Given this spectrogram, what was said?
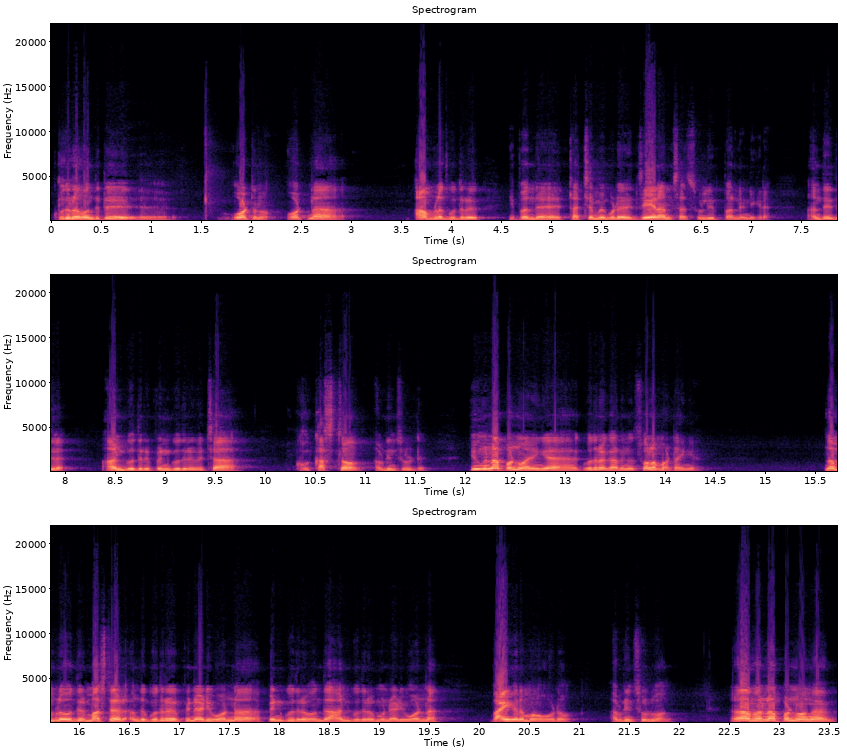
குதிரை வந்துட்டு ஓட்டணும். ஓட்டினா ஆம்பளை குதிரை இப்போ இந்த தச்சமே கூட ஜெயராம் சார் சொல்லியிருப்பார்னு நினைக்கிறேன். அந்த இதில். ஆண் குதிரை பெண் குதிரை வச்சா கொ- கஷ்டம் அப்படின்னு சொல்லிட்டு. இவங்க என்ன பண்ணுவாங்க? குதிரைக்காரங்க சொல்ல மாட்டாங்க. நம்மள வந்து மாஸ்டர் அந்த குதிரை பின்னாடி ஓடினா பெண் குதிரை வந்து ஆண் குதிரை முன்னாடி ஓடினா பயங்கரமாக ஓடும் அப்படின்னு சொல்லுவாங்க. அவன் என்ன பண்ணுவாங்க?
